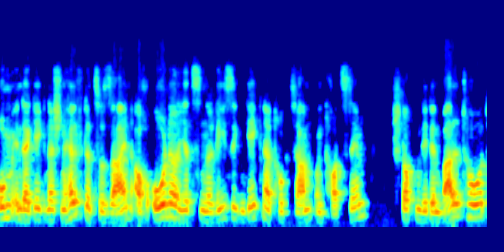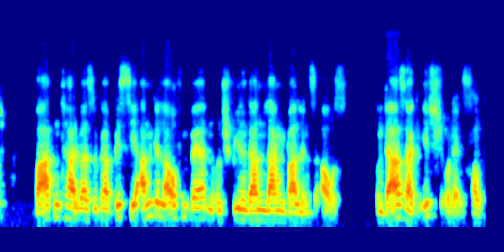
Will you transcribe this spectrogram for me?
um in der gegnerischen Hälfte zu sein, auch ohne jetzt einen riesigen Gegnerdruck zu haben. Und trotzdem stoppen die den Ball tot, warten teilweise sogar, bis sie angelaufen werden und spielen dann einen langen Ball ins Aus. Und da sage ich, oder ist halt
